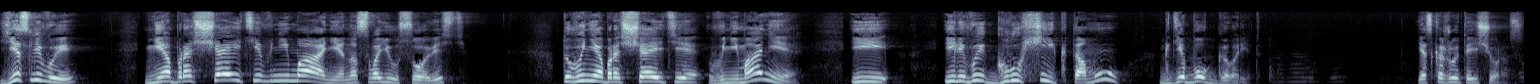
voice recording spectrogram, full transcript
Если вы не обращаете внимания на свою совесть, то вы не обращаете внимания и, или вы глухи к тому, где Бог говорит. Я скажу это еще раз.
